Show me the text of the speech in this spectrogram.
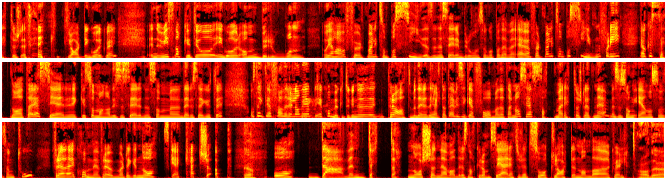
rett og slett klart i går kveld. Vi snakket jo i går om Broen. Og jeg har jo følt meg litt sånn på siden, denne serien Broen som går på TV. Jeg har følt meg litt sånn på siden, fordi jeg har ikke sett noe av dette. Jeg ser ikke så mange av disse seriene som eh, dere ser, gutter. Og så tenkte jeg, fader Elan, jeg, jeg kommer jo ikke til å kunne prate med dere i det hele tatt jeg, hvis ikke jeg får med dette her nå. Så jeg satte meg rett og slett ned med sesong én og sesong to. For jeg, jeg kom hjem fra jobben og tenkte nå skal jeg catche up. Ja. Og dæven døtte! Nå skjønner jeg hva dere snakker om. Så jeg er rett og slett så klart en mandag kveld. Ja, det er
